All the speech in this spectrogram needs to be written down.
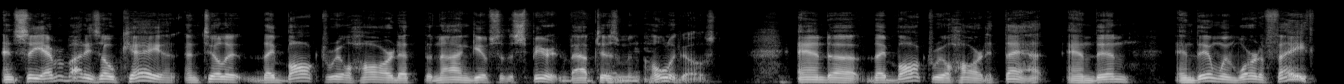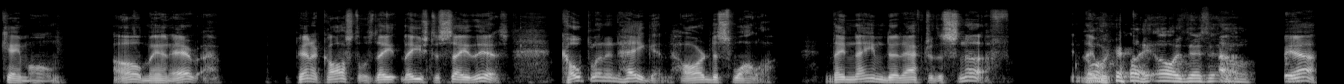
and see, everybody's okay until it, they balked real hard at the nine gifts of the Spirit baptism and the Holy Ghost, and uh, they balked real hard at that. And then, and then when Word of Faith came on, oh man, every, Pentecostals they they used to say this: Copeland and Hagin, hard to swallow. They named it after the snuff. They oh, were, really? Oh, there's a, oh. yeah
